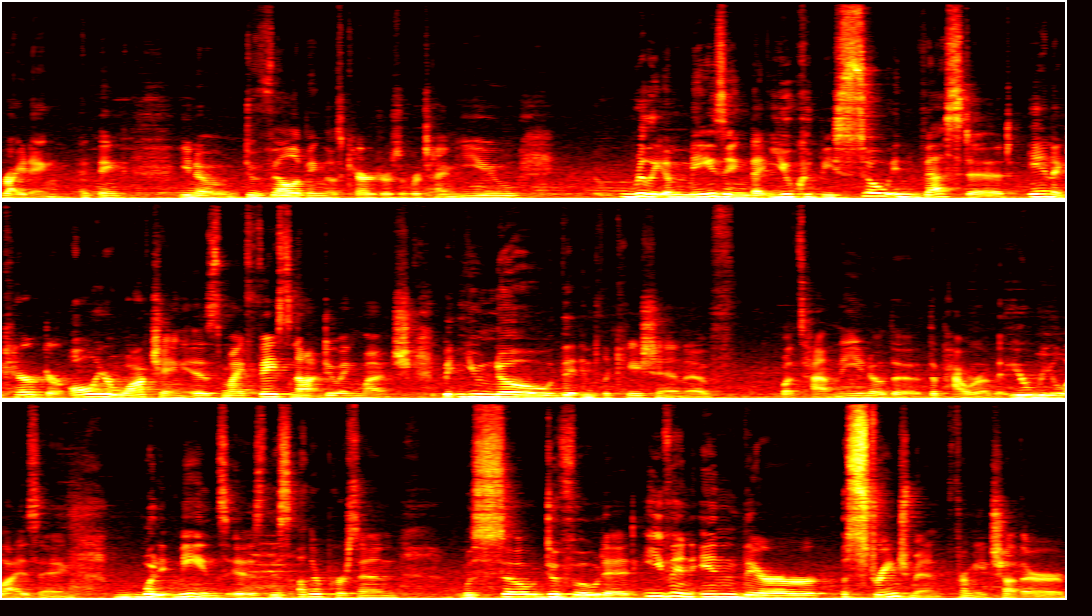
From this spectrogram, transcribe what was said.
writing. I think, you know, developing those characters over time, you really amazing that you could be so invested in a character. All you're watching is my face not doing much, but you know the implication of what's happening. You know the the power of it. You're realizing what it means is this other person was so devoted, even in their estrangement from each other,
